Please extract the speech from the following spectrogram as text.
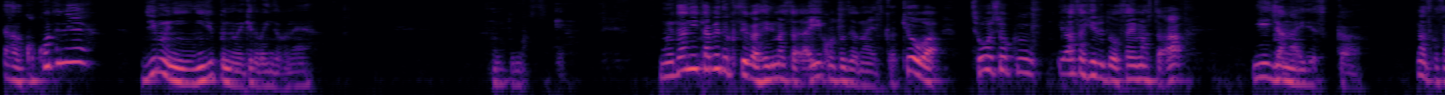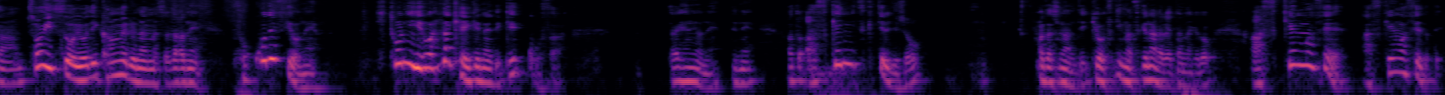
だからここでね、ジムに20分でも行ければいいんだろうね。本当に。無駄に食べる癖が減りました。あ、いいことじゃないですか。今日は朝食、朝昼と抑えました。あ、いいじゃないですか。なんすかさん、チョイスをより考えるようになりました。だからね、そこですよね。人に言わなきゃいけないって結構さ、大変よね。でね、あと、アスケンにつけてるでしょ？私なんて今日、今つけながらやったんだけど、アスケンはせい、アスケンはせいだって。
